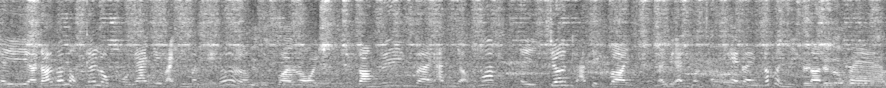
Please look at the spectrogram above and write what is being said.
Thì uh, đối với một cái local guide như vậy thì mình nghĩ rất là tuyệt vời rồi. Còn riêng về anh Nhẫn á, thì trên cả tuyệt vời. Tại vì anh vẫn khắc khe đoàn rất là nhiệt tình và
